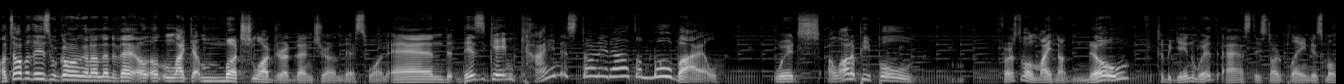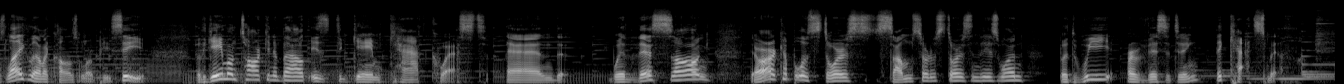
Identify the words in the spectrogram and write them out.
On top of this, we're going on an event, like a much larger adventure on this one, and this game kind of started out on mobile, which a lot of people, first of all, might not know to begin with, as they start playing this most likely on a console or PC. But the game I'm talking about is the game Cat Quest, and with this song, there are a couple of stores, some sort of stores in this one, but we are visiting the Catsmith.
